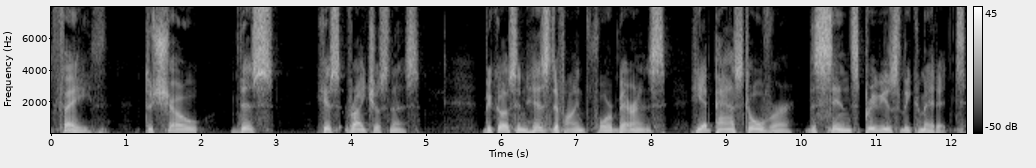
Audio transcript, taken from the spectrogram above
faith to show this his righteousness, because in his divine forbearance he had passed over the sins previously committed.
